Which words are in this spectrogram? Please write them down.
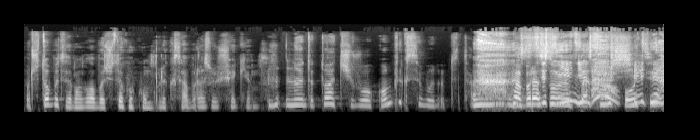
Вот что бы это могло быть? Что такое комплексообразующий агент? Ну, это то, от чего комплексы будут. Образуются у тех,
